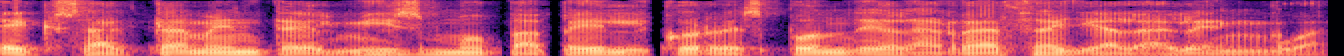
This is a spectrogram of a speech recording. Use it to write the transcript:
exactamente el mismo papel corresponde a la raza y a la lengua.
